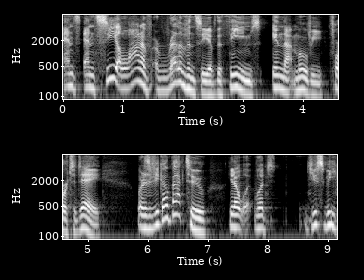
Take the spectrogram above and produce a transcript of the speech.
and and see a lot of relevancy of the themes in that movie for today. Whereas if you go back to you know what, what used to be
